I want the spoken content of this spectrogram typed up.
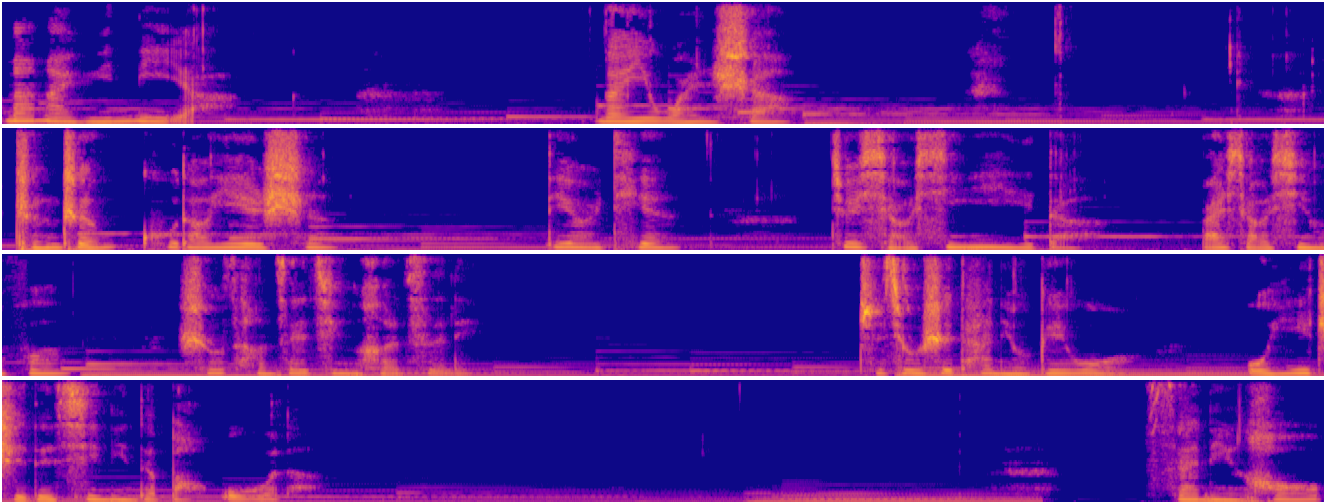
妈妈与你呀。那一晚上，整整哭到夜深。第二天，就小心翼翼的把小信封收藏在金盒子里。这就是他留给我我一直的心灵的宝物了。三年后，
